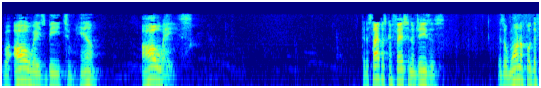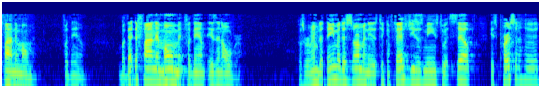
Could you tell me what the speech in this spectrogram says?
will always be to Him. Always. The disciples' confession of Jesus is a wonderful defining moment. for them. But that defining moment for them isn't over. Because remember, the theme of this sermon is to confess Jesus means to accept his personhood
